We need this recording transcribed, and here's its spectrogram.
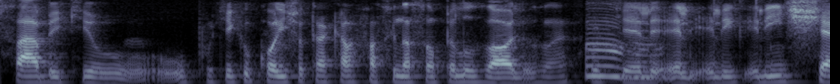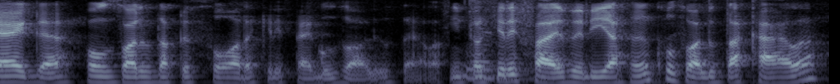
sabe que o, o porquê que o Corinthians tem aquela fascinação pelos olhos, né? Porque uhum. ele, ele, ele, ele enxerga com os olhos da pessoa a hora que ele pega os olhos dela. Então o que ele faz? Ele arranca os olhos da Carla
